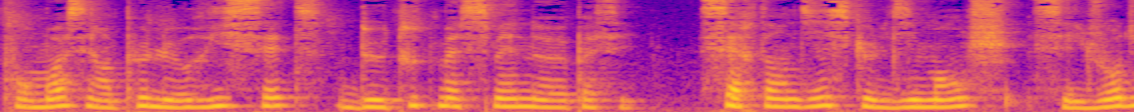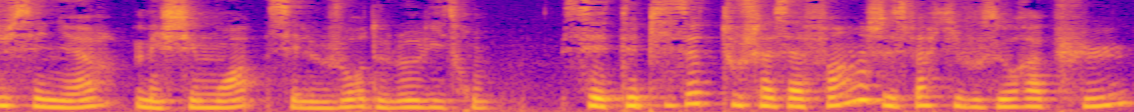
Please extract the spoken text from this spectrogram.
pour moi, c'est un peu le reset de toute ma semaine euh, passée. Certains disent que le dimanche, c'est le jour du Seigneur, mais chez moi, c'est le jour de l'olitron. Cet épisode touche à sa fin, j'espère qu'il vous aura plu.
